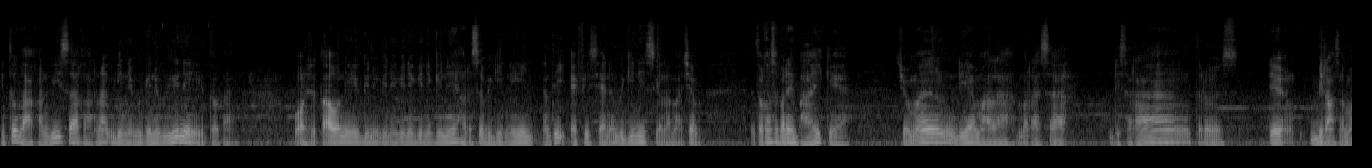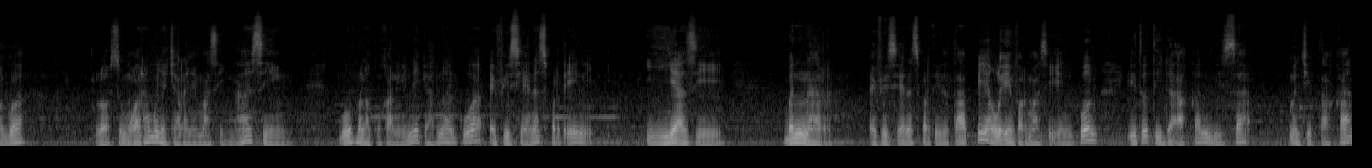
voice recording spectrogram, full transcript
itu nggak akan bisa karena begini begini begini gitu kan. Gue kasih tahu nih gini gini gini gini gini harusnya begini nanti efisiennya begini segala macam. Itu kan sebenarnya baik ya. Cuman dia malah merasa diserang terus dia bilang sama gue loh semua orang punya caranya masing-masing. Gue melakukan ini karena gue efisiennya seperti ini. Iya sih benar efisiennya seperti itu. Tapi yang lo informasiin pun itu tidak akan bisa menciptakan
